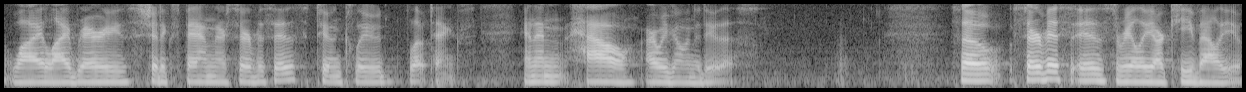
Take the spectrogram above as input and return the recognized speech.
why libraries should expand their services to include float tanks, and then how are we going to do this. So service is really our key value.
